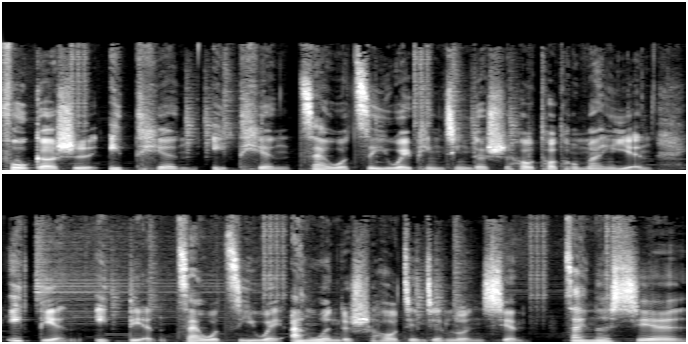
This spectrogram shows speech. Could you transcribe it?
副歌是一天一天，在我自以为平静的时候偷偷蔓延，一点一点，在我自以为安稳的时候渐渐沦陷，在那些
